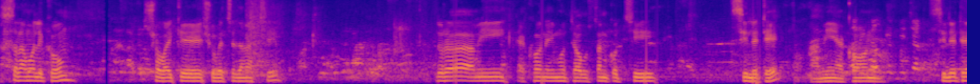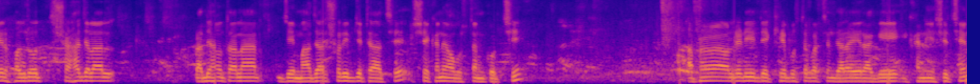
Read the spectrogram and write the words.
আসসালামু আলাইকুম। সবাইকে শুভেচ্ছা জানাচ্ছি। বন্ধুরা, আমি এখন এই মুহূর্তে অবস্থান করছি সিলেটে। আমি এখন সিলেটের হজরত শাহজালাল রাদিহাতালার যে মাজার শরীফ যেটা আছে, সেখানে অবস্থান করছি। আপনারা অলরেডি দেখে বুঝতে পারছেন যারা এর আগে এখানে এসেছেন।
